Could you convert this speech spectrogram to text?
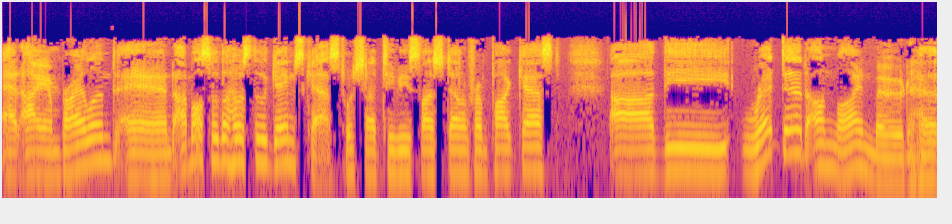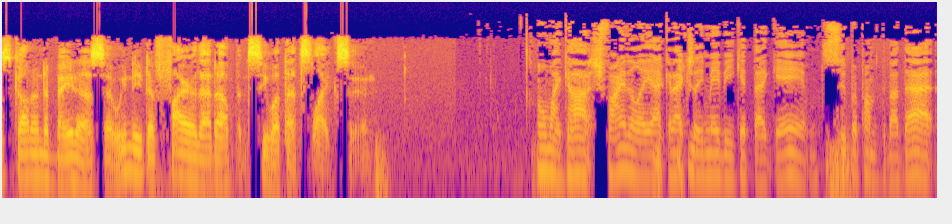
at I am Brilund, and I'm also the host of the Gamescast, twitch.tv slash down front podcast. Uh, the Red Dead Online mode has gone into beta, so we need to fire that up and see what that's like soon. Oh my gosh, finally I can actually maybe get that game. Super pumped about that.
